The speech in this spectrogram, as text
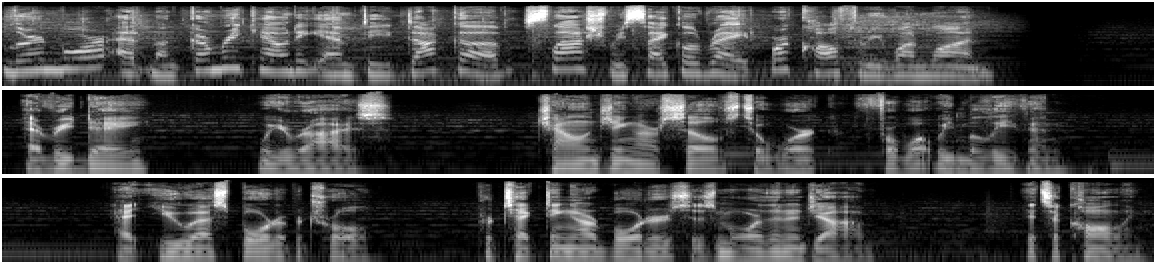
Learn more at montgomerycountymd.gov slash recycle right or call 311. Every day, we rise, challenging ourselves to work for what we believe in. At U.S. Border Patrol, protecting our borders is more than a job, it's a calling.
